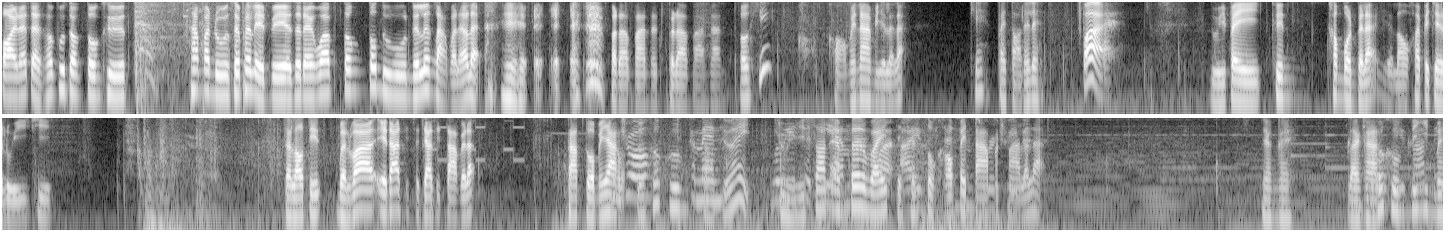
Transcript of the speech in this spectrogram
ปอยนะ แต่ถ้าพูดตามตรงคือ ถ้ามาดูเซฟเ r เลตเวแสดงว่าต้องต้องดูในเรื่องหลักมาแล้วแหละ ประมาณนั้นประมาณนั้น โอเค ของไม่น่ามีอะไรละโอเค ไปต่อได้เลย ไปลุยไปขึ้นข้างบนไปแล้ว เดี๋ยวเราค่อยไปเจอลุยอีกที แต่เราติดเหมือนว่าเอดาติดสัญญาติดตามไปแล้ว ตามตัวไม่ยากหรอก Control ส่วนควบคุม come ต่อ in ด้วยหลุย Louise hit ซ่อน the แอมเบอร์ Amber, ไว้ but แต่ฉัน I've ส่งเขาไป sent him ตาม to มันมา retrieve แล้ว it. ล่ะ ยังไง รายงาน Control, ควบคุม do you ได้ยินไหม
